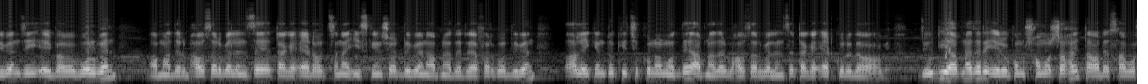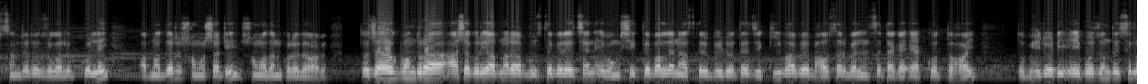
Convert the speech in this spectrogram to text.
দিবেন যে এইভাবে বলবেন। আমাদের ভাউচার ব্যালেন্সে টাকা অ্যাড হচ্ছে না স্ক্রিনশট দেবেন, আপনাদের রেফার করে দেবেন, তাহলে কিন্তু কিছুক্ষণের মধ্যে আপনাদের ভাউচার ব্যালেন্সে টাকা অ্যাড করে দেওয়া হবে। যদি আপনাদের এরকম সমস্যা হয়, তাহলে সাপোর্ট সেন্টারে যোগাযোগ করলেই আপনাদের সমস্যাটি সমাধান করে দেওয়া হবে। তো যাই হোক বন্ধুরা, আশা করি আপনারা বুঝতে পেরেছেন এবং শিখতে পারলেন আজকের ভিডিওতে যে কীভাবে ভাউচার ব্যালেন্সে টাকা অ্যাড করতে হয়। তো ভিডিওটি এই পর্যন্তই ছিল।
